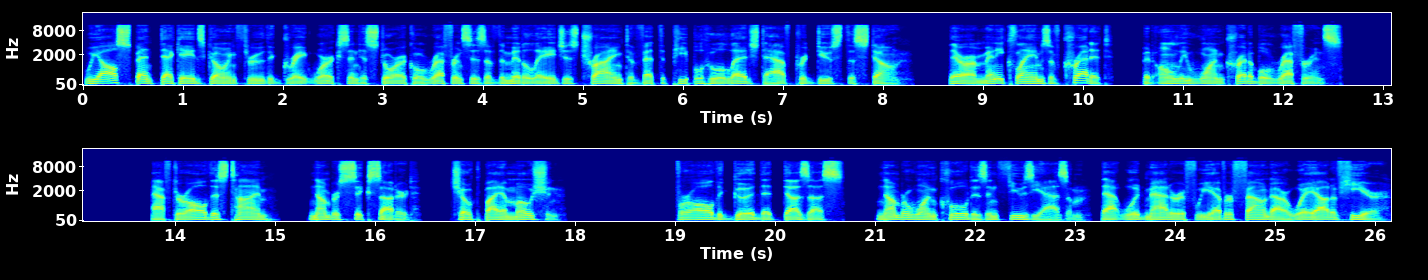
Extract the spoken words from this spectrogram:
We all spent decades going through the great works and historical references of the Middle Ages trying to vet the people who allege to have produced the stone. There are many claims of credit, but only one credible reference. After all this time, number 6 uttered, choked by emotion. For all the good that does us, number 1 cooled his enthusiasm. That would matter if we ever found our way out of here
